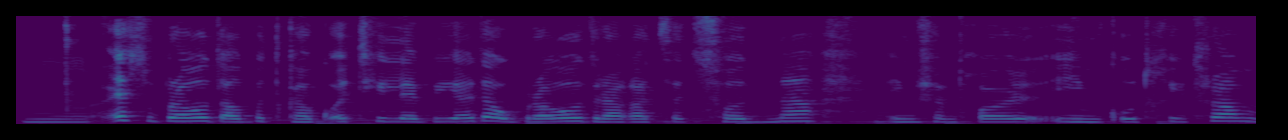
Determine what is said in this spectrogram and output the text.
ეს უბრალოდ ალბათ გაკვეთილებია და უბრალოდ რაღაცა ცოდნა იმ შემთხვევაში იმ კუთხით რომ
